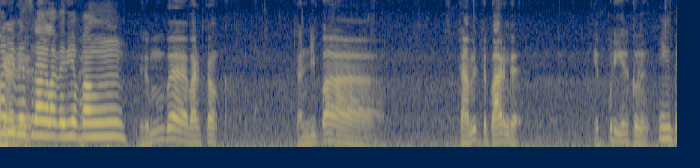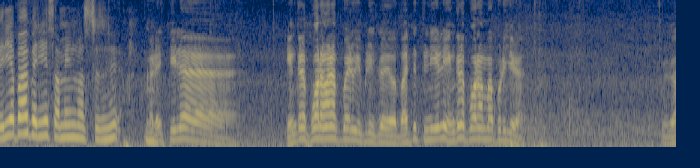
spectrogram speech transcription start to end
மாதிரியே பேசுகிறாங்களா பெரியப்பாவும்? ரொம்ப வருத்தம். கண்டிப்பாக சமைத்து பாருங்க. எப்படி இருக்கணும்? எங்கள் பெரியப்பா பெரிய சமையல் மாஸ்டரு கடைசியில் எங்கே போகிறாங்கன்னா போயிடுவோம் இப்படி பத்து திணியில் எங்கே போகிறாமா பிடிக்கிற. விடு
